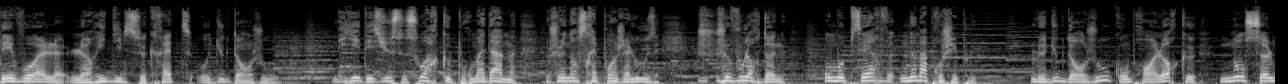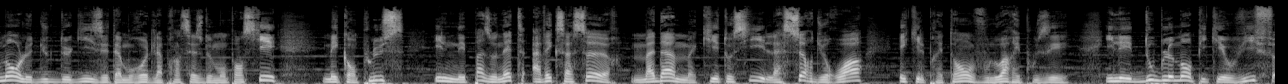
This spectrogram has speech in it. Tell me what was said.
dévoile leur idylle secrète au duc d'Anjou. N'ayez des yeux ce soir que pour madame, je n'en serai point jalouse. Je, je vous l'ordonne, on m'observe, ne m'approchez plus. Le duc d'Anjou comprend alors que non seulement le duc de Guise est amoureux de la princesse de Montpensier, mais qu'en plus, il n'est pas honnête avec sa sœur, madame, qui est aussi la sœur du roi et qu'il prétend vouloir épouser. Il est doublement piqué au vif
